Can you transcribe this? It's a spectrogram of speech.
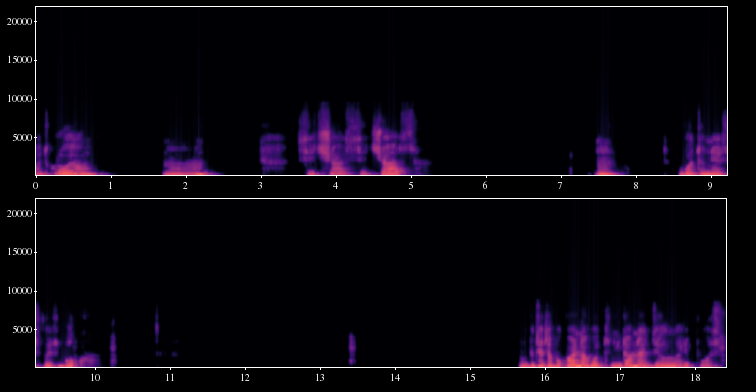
открою. М. Сейчас, сейчас. Вот у меня есть Facebook. Где-то буквально вот недавно я делала репост.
